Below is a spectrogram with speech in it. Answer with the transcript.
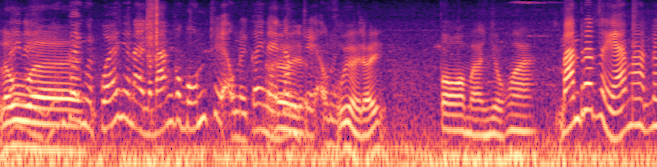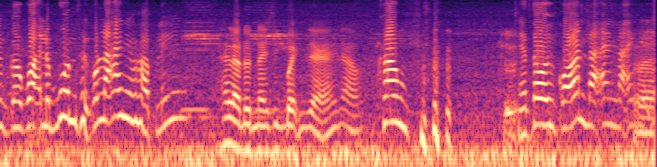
Lâu cây, này, uh... cây nguyệt quế như này là bán có 4 triệu này Cây này ờ, 5 triệu này. Ui ở đấy. To mà nhiều hoa. Bán rất rẻ mà Gọi là buôn phải có lãi nhưng hợp lý. Hay là đợt này dịch bệnh rẻ hay nào? Không. Nhà tôi có lãi lãi à.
